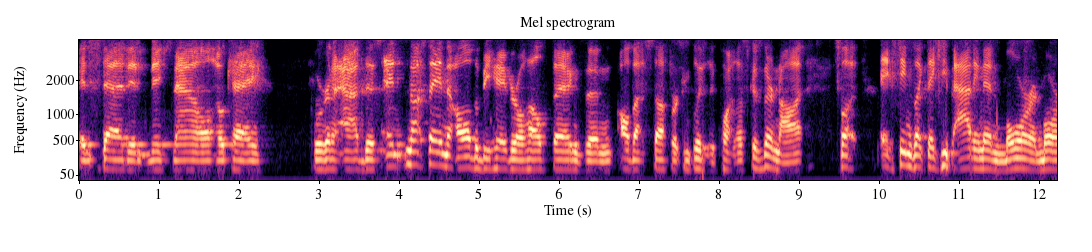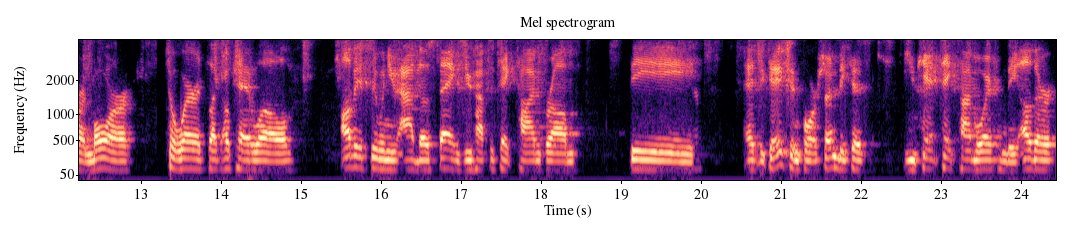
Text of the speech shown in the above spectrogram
instead, it, it's now okay. We're going to add this, and not saying that all the behavioral health things and all that stuff are completely pointless because they're not, but it seems like they keep adding in more and more and more to where it's like, okay, well, obviously when you add those things, you have to take time from the education portion because you can't take time away from the other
